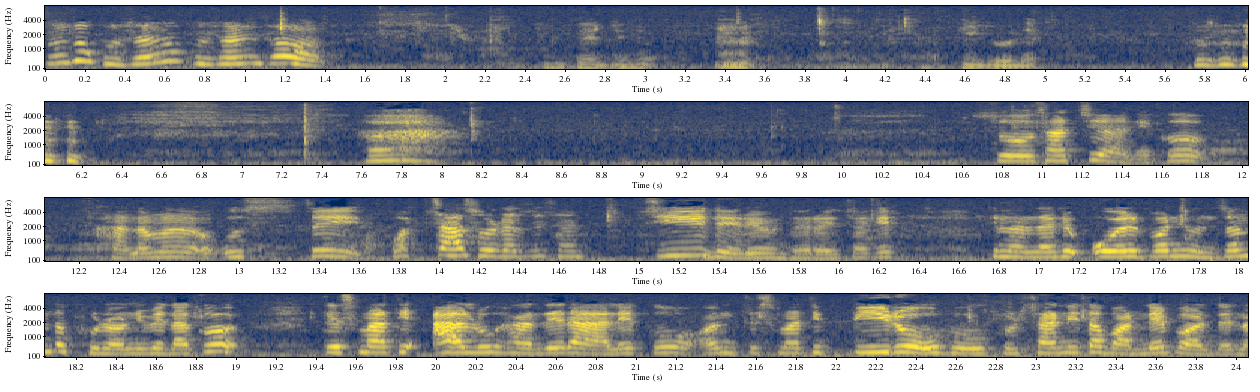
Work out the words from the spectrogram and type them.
भइसक्यो म त खुर्सानी खुर्सानी छ पिरोले सो साँच्ची हानेको खानामा उस चाहिँ पचासवटा चाहिँ साँच्ची धेरै हुँदो रहेछ कि किन भन्दाखेरि ओइल पनि हुन्छ नि त फुराउने बेलाको। त्यसमाथि आलु खाँदेर हालेको अनि त्यसमाथि पिरो हो खुर्सानी त भन्नै पर्दैन।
